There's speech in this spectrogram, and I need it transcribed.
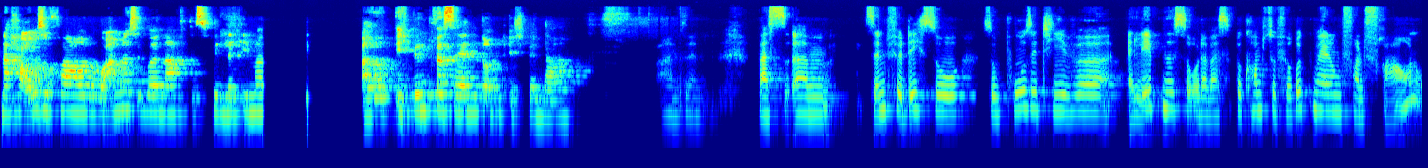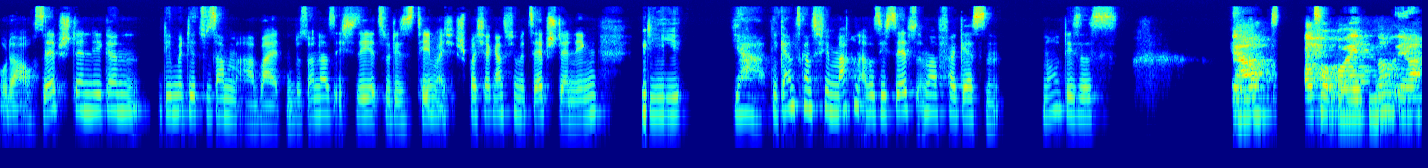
nach Hause fahre oder woanders übernachte. Das findet immer. Also ich bin präsent und ich bin da. Wahnsinn. Was ähm, sind für dich so, so positive Erlebnisse oder was bekommst du für Rückmeldungen von Frauen oder auch Selbstständigen, die mit dir zusammenarbeiten? Besonders, ich sehe jetzt so dieses Thema, ich spreche ja ganz viel mit Selbstständigen, die, ja, die ganz, ganz viel machen, aber sich selbst immer vergessen. Ne? Dieses. Ja, aufarbeiten, ne? Ja.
